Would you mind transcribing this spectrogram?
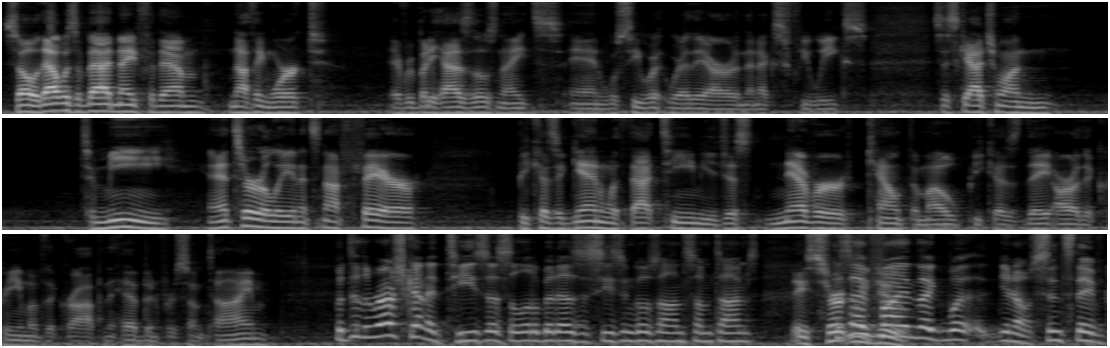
So that was a bad night for them. Nothing worked. Everybody has those nights, and we'll see where, where they are in the next few weeks. Saskatchewan, to me, and it's early and it's not fair because, again, with that team, you just never count them out because they are the cream of the crop and they have been for some time. But do the rush kind of tease us a little bit as the season goes on sometimes? They certainly. Because I do. find like what you know, since they've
